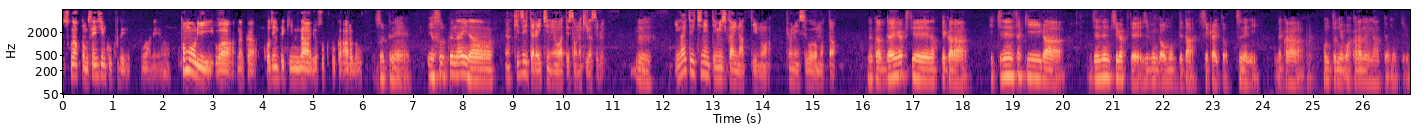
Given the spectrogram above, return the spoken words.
少なくとも先進国ではね、ともりはなんか個人的な予測とかあるの？予測ね。予測ないなぁ。気づいたら1年終わってそうな気がする。うん。意外と1年って短いなっていうのは、去年すごい思った。なんか大学生になってから1年先が全然違くて自分が思ってた世界と常に。だから本当にわからないなって思ってる。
